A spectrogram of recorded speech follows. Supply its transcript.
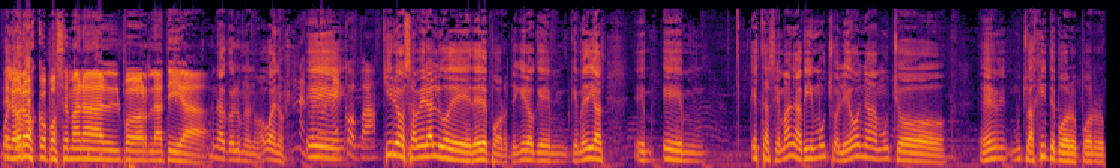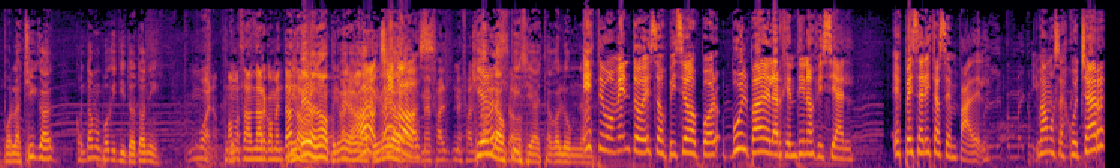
Bueno, El horóscopo semanal por la tía. Una columna nueva. Bueno, Una columna eh, de copa. quiero saber algo de, de deporte. Quiero que, que me digas. eh, eh, esta semana vi mucho Leona, mucho eh, mucho agite por, por, por las chicas. Contame un poquitito, Tony. Bueno, vamos a andar comentando. Primero no, primero no, Ah, primero- Chicos. Me, fal- me faltó ¿Quién la eso. auspicia esta columna? Este momento es auspiciado por Bull Padel Argentina Oficial, especialistas en pádel. Y vamos a escuchar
